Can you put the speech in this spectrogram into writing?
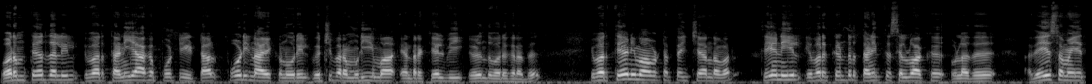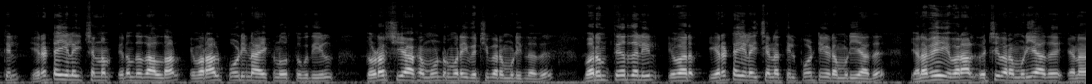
வரும் தேர்தலில் இவர் தனியாக போட்டியிட்டால் போடி நாயக்கனூரில் வெற்றி பெற முடியுமா என்ற கேள்வி எழுந்து வருகிறது. இவர் தேனி மாவட்டத்தைச் சேர்ந்தவர். தேனியில் இவருக்கென்று தனித்த செல்வாக்கு உள்ளது. அதே சமயத்தில் இரட்டை இலை சின்னம் இருந்ததால் தான் இவரால் போடி நாயக்கனூர் தொகுதியில் தொடர்ச்சியாக மூன்று முறை வெற்றி பெற முடிந்தது. வரும் தேர்தலில் இவர் இரட்டை இலை சின்னத்தில் போட்டியிட முடியாது. எனவே இவரால் வெற்றி பெற முடியாது என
